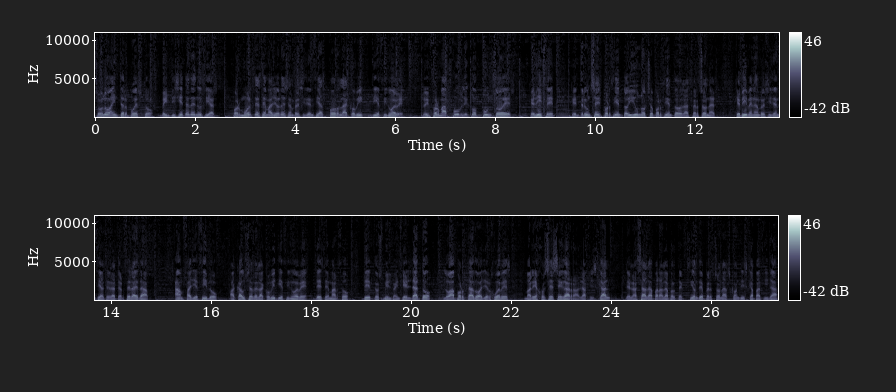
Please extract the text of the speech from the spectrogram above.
solo ha interpuesto 27 denuncias por muertes de mayores en residencias por la COVID-19. Lo informa público.es, que dice que entre un 6% y un 8% de las personas que viven en residencias de la tercera edad han fallecido a causa de la COVID-19 desde marzo de 2020. El dato lo ha aportado ayer jueves María José Segarra, la fiscal de la Sala para la Protección de Personas con Discapacidad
